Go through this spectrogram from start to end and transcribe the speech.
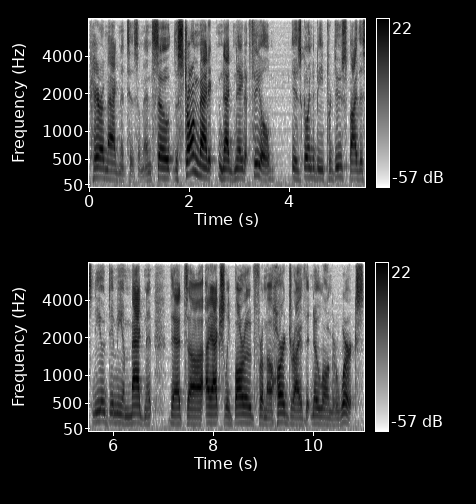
paramagnetism. And so the strong magnetic field is going to be produced by this neodymium magnet that uh, I actually borrowed from a hard drive that no longer works.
